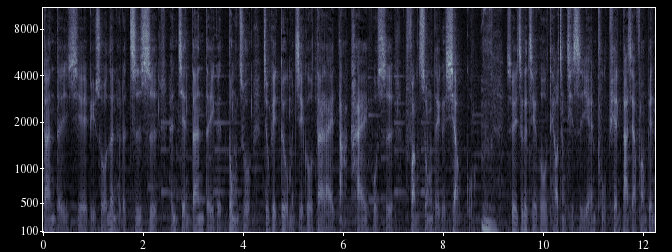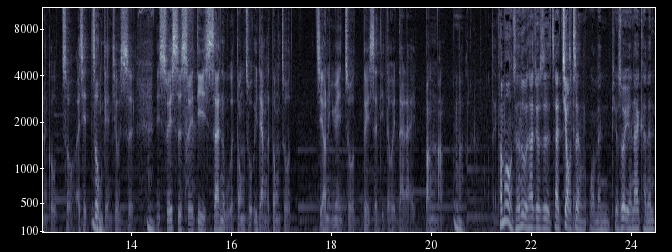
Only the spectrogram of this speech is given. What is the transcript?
单的一些，比如说任何的姿势，很简单的一个动作，就可以对我们结构带来打开或是放松的一个效果。嗯，所以这个结构调整其实也很普遍，大家方便能够做，而且重点就是，你随时随地三五个动作，一两个动作，只要你愿意做，对身体都会带来帮忙。嗯。它某种程度，它就是在校正我们，比如说原来可能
